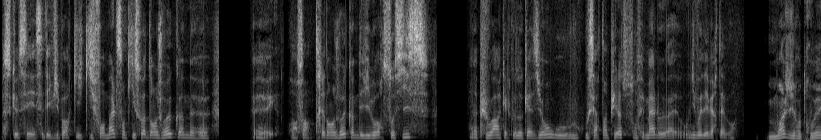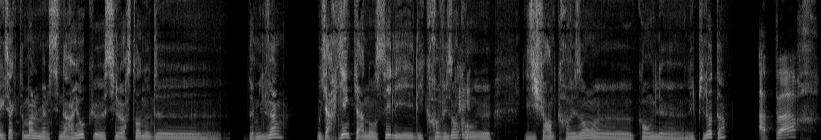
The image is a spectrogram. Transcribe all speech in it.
Parce que c'est des vibreurs qui, qui font mal sans qu'ils soient dangereux comme. enfin, très dangereux comme des vibreurs saucisses. On a pu voir à quelques occasions où, où certains pilotes se sont fait mal au, au niveau des vertèbres. Moi, j'ai retrouvé exactement le même scénario que Silverstone de 2020, où il n'y a rien qui a annoncé les, les crevaisons, qu'ont eu- les différentes crevaisons euh, qu'ont eu le- les pilotes. hein. À part,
